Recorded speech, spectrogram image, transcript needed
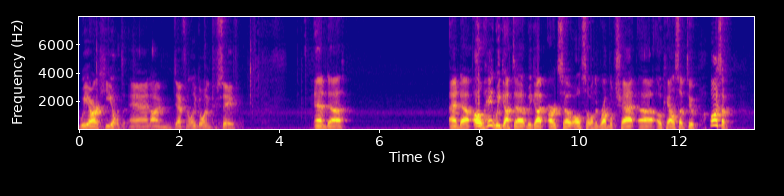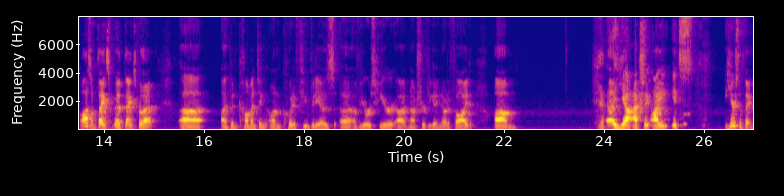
We are healed, and I'm definitely going to save. And uh and uh oh hey, we got uh we got Artso also on the Rumble chat. Uh okay, I'll sub too. Awesome. Awesome. Thanks uh, thanks for that. Uh I've been commenting on quite a few videos uh, of yours here. Uh, not sure if you're getting notified. Um, uh, yeah, actually, I it's here's the thing.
